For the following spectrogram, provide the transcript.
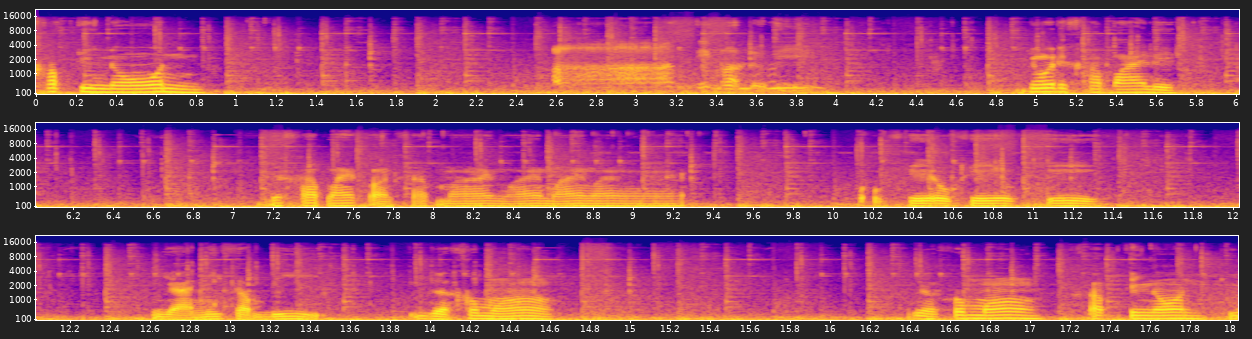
ขับตีนอนตีนอนเลยพี่ยังไม่ได้ขับไม้เลยเดี๋ยวขับไม้ก่อนขับไม้ไม้ไม้ไม้ไม้โอเคโอเคโอเคอย่านี่กับบี้อย่าเข้ามาอย่าเข้ามาขับตีนอนตี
